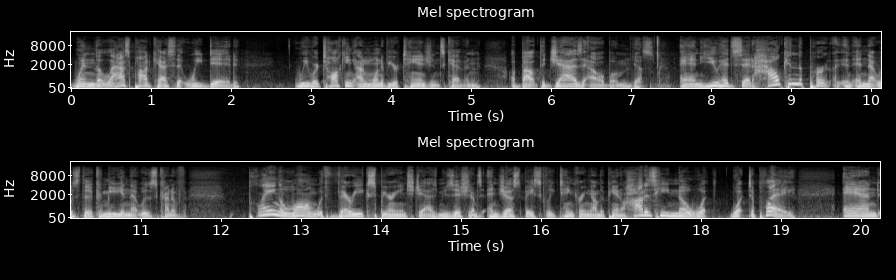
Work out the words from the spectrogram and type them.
when the last podcast that we did, we were talking on one of your tangents, Kevin, about the jazz album Yes. and you had said how can the per and, and that was the comedian that was kind of playing along with very experienced jazz musicians and just basically tinkering on the piano how does he know what what to play and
